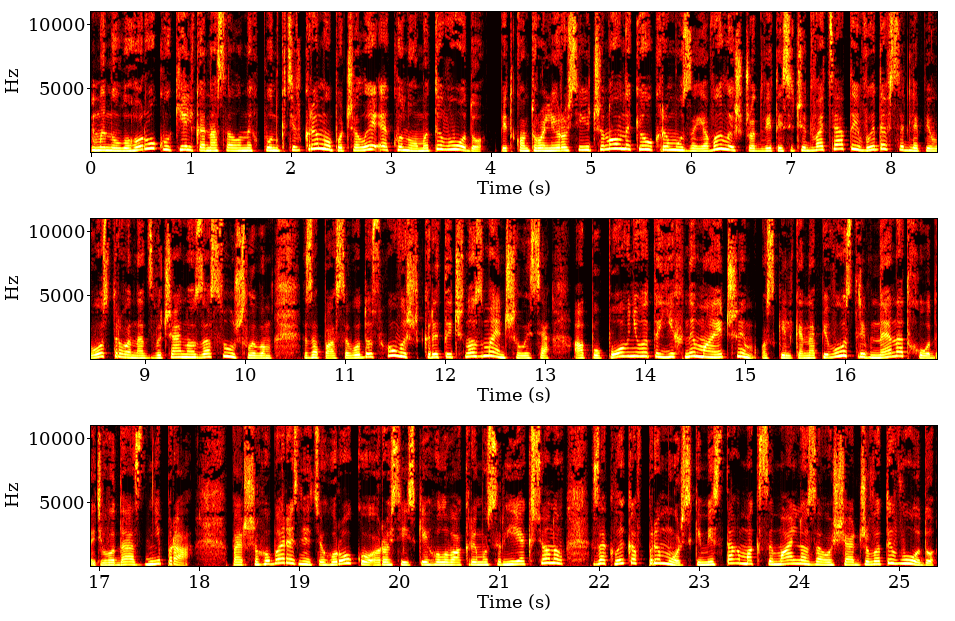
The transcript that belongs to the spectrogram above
Минулого року кілька населених пунктів Криму почали економити воду. Підконтрольні Росії чиновники у Криму заявили, що 2020-й видався для півострова надзвичайно засушливим. Запаси водосховищ критично зменшилися, а поповнювати їх немає чим, оскільки на півострів не надходить вода з Дніпра. 1 березня цього року російський голова Криму Сергій Аксьонов закликав приморські міста максимально заощаджувати воду,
